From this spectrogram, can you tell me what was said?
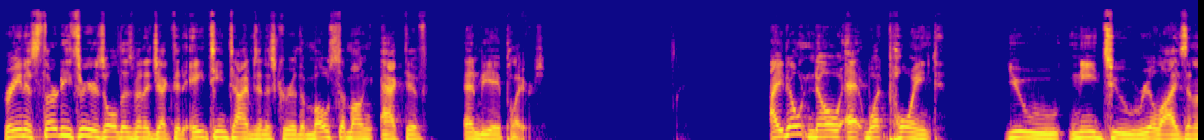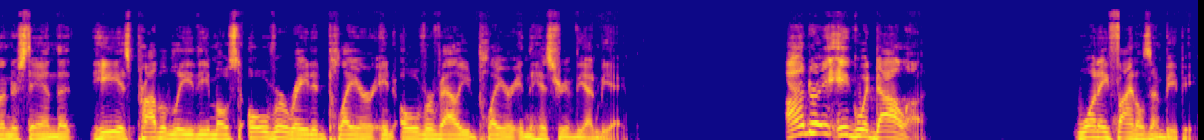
Green is 33 years old, has been ejected 18 times in his career, the most among active NBA players. I don't know at what point you need to realize and understand that he is probably the most overrated player and overvalued player in the history of the NBA. Andre Iguodala won a Finals MVP.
